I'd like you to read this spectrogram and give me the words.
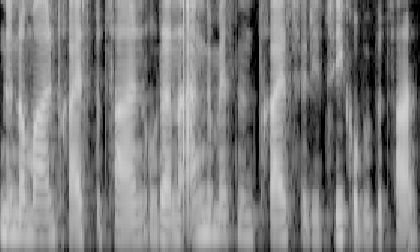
einen normalen Preis bezahlen oder einen angemessenen Preis für die Zielgruppe bezahlen.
